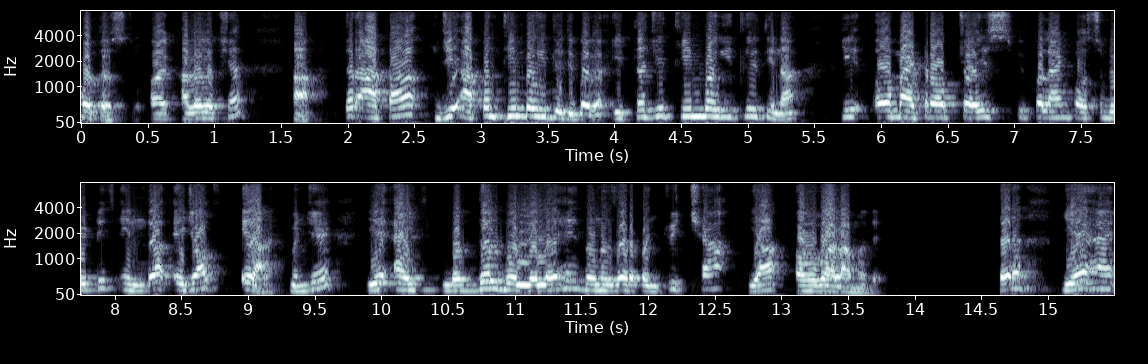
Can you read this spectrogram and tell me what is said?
होत असतो. आलं लक्षात? हा तर आता जी आपण थीम बघितली होती बघा इथं जी थीम बघितली होती ना की a matter of choice people and possibilities in the age of A I म्हणजे ए आयबद्दल बोललेलं आहे दोन हजार पंचवीसच्या या अहवालामध्ये. तर ए आय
